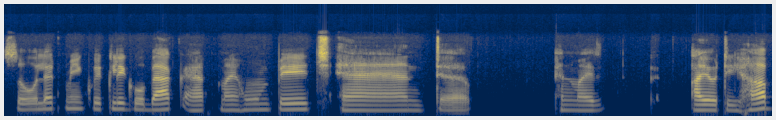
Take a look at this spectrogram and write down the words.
so let me quickly go back at my home page and uh, in my IoT Hub.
